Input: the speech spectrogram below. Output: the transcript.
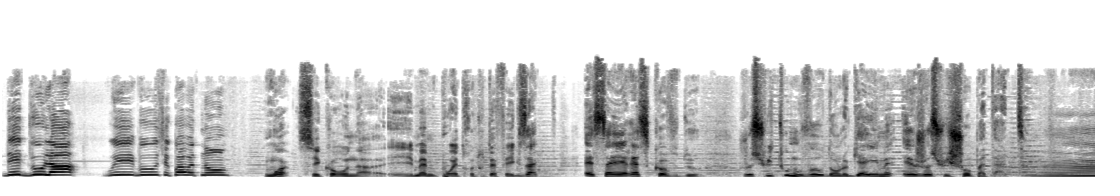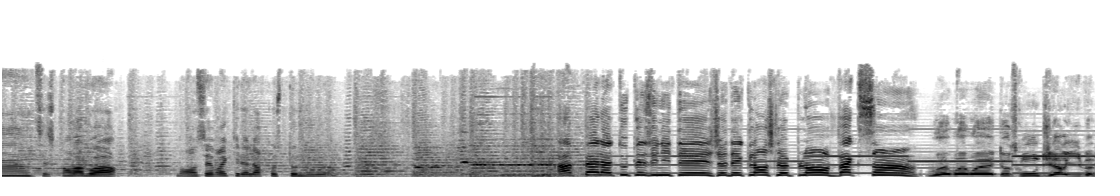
dites-vous là. Oui, vous, c'est quoi votre nom? Moi, c'est Corona, et même pour être tout à fait exact, SARS-CoV-2. Je suis tout nouveau dans le game et je suis chaud patate. Mmh, C'est ce qu'on va voir. Bon, c'est vrai qu'il a l'air costaud, nouveau, là. Appel à toutes les unités, je déclenche le plan vaccin. Ouais, ouais, ouais, deux secondes, j'arrive.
